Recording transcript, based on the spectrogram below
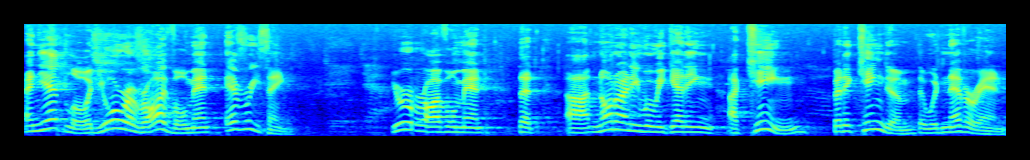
And yet, Lord, your arrival meant everything. Your arrival meant that uh, not only were we getting a king, but a kingdom that would never end.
